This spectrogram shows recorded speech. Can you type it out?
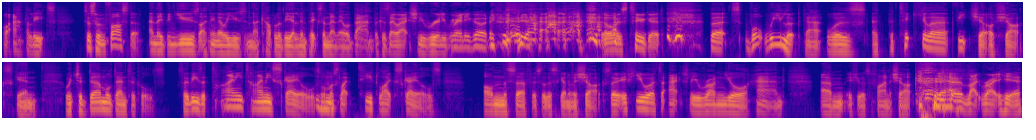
or athletes to swim faster. And they've been used, I think they were used in a couple of the Olympics and then they were banned because they were actually really, really, really good. yeah, they were almost too good. But what we looked at was a particular feature of shark skin, which are dermal denticles. So these are tiny, tiny scales, mm-hmm. almost like teeth like scales on the surface of the skin of a shark. So if you were to actually run your hand, um, if you were to find a shark, yeah. like right here,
